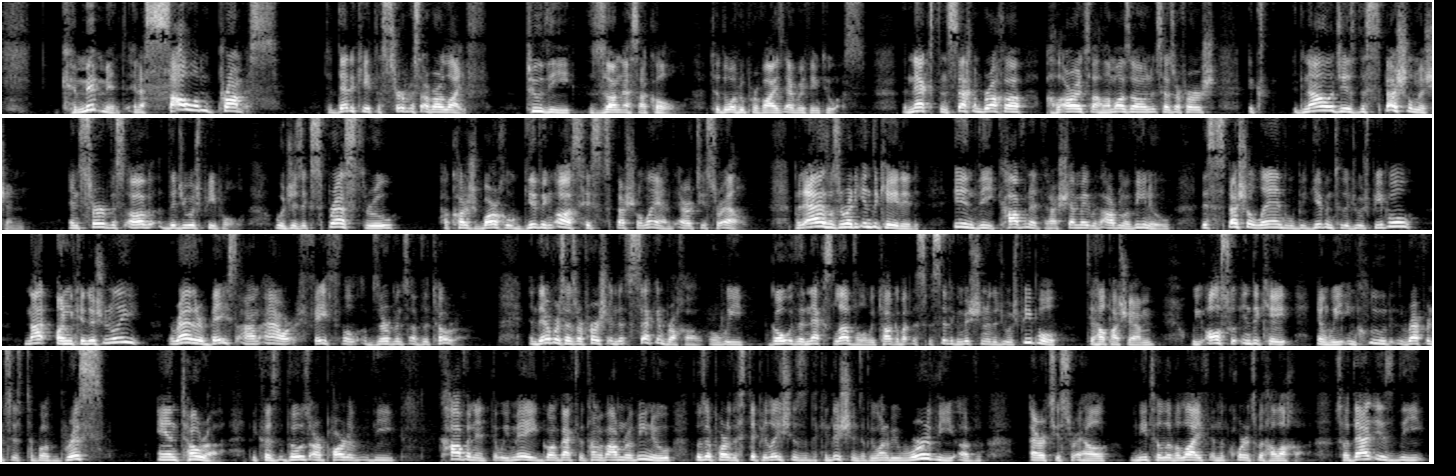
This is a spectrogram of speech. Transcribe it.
commitment and a solemn promise to dedicate the service of our life to the Zan Esakol, to the one who provides everything to us. The next in second bracha, Al Aretz Al Hamazon, says Rav Hirsch, acknowledges the special mission and service of the Jewish people, which is expressed through HaKadosh Baruch Hu giving us his special land, Eretz Yisrael. But as was already indicated in the covenant that Hashem made with Abraham Avinu, this special land will be given to the Jewish people, not unconditionally, but rather based on our faithful observance of the Torah. And therefore, says Rav Hirsch in the second bracha, where we go to the next level, we talk about the specific mission of the Jewish people to help Hashem, we also indicate and we include references to both bris and Torah, because those are part of the covenant that we made going back to the time of Avram Avinu, those are part of the stipulations of the conditions. If we want to be worthy of Eretz Yisrael, we need to live a life in accordance with halacha. So that is the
